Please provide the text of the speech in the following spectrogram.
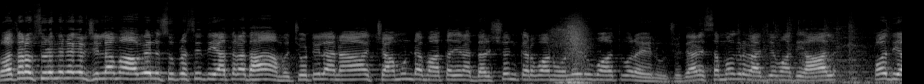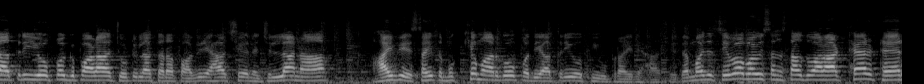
તો આ તરફ સુરેન્દ્રનગર જિલ્લામાં આવેલ સુપ્રસિદ્ધ યાત્રાધામ ચોટીલાના ચામુંડા માતાજીના દર્શન કરવાનું અનેરું મહત્વ રહેલું છે. ત્યારે સમગ્ર રાજ્યમાંથી હાલ પદયાત્રીઓ પગપાળા ચોટીલા તરફ આવી રહ્યા છે અને જિલ્લાના હાઈવે સહિત મુખ્ય માર્ગો પદયાત્રીઓથી ઉભરાઈ રહ્યા છે. તેમજ સેવાભાવી સંસ્થાઓ દ્વારા ઠેર ઠેર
